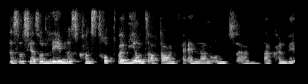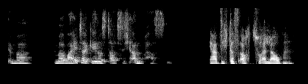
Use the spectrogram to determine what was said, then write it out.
das ist ja so ein lebendes Konstrukt, weil wir uns auch dauernd verändern und ähm, da können wir immer, immer weitergehen, es darf sich anpassen. Ja, sich das auch zu erlauben,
